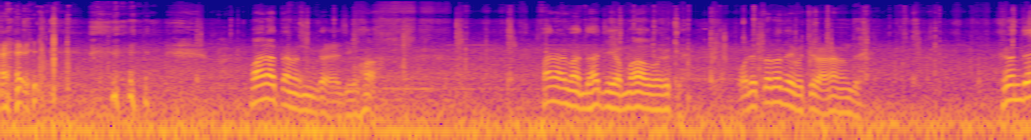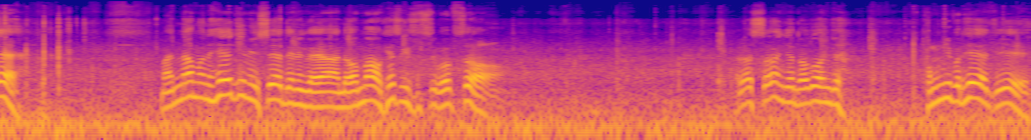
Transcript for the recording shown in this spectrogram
화났다는 거야 지금 화. 화날 만도 하지 엄마하고 이렇게 오래 떨어져 있질 않았는데. 그런데 만나면 헤어짐이 있어야 되는 거야. 너 엄마하고 계속 있을 수가 없어. 알았어? 이제 너도 이제 독립을 해야지.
